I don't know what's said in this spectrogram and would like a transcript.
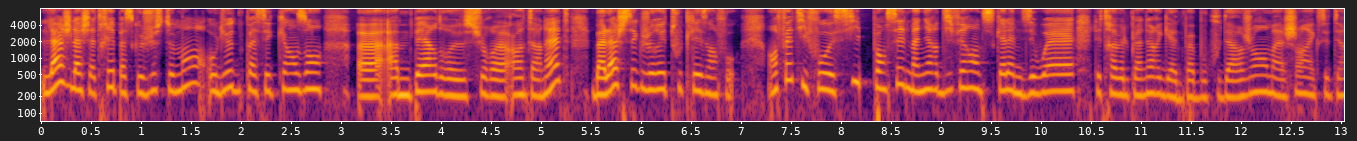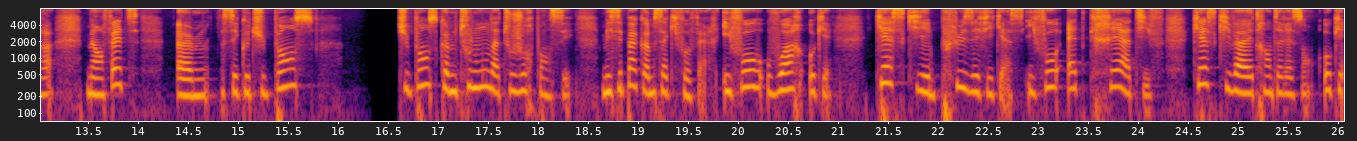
là je l'achèterais parce que justement, au lieu de passer 15 ans à me perdre sur Internet, bah là je sais que j'aurai toutes les infos. En fait, il faut aussi penser de manière différente. Ce qu'elle me disait, ouais, les travailleurs le planner, il gagne pas beaucoup d'argent, machin, etc. Mais en fait, euh, c'est que tu penses tu penses comme tout le monde a toujours pensé. Mais c'est pas comme ça qu'il faut faire. Il faut voir, ok, qu'est-ce qui est le plus efficace? Il faut être créatif. Qu'est-ce qui va être intéressant? Ok,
